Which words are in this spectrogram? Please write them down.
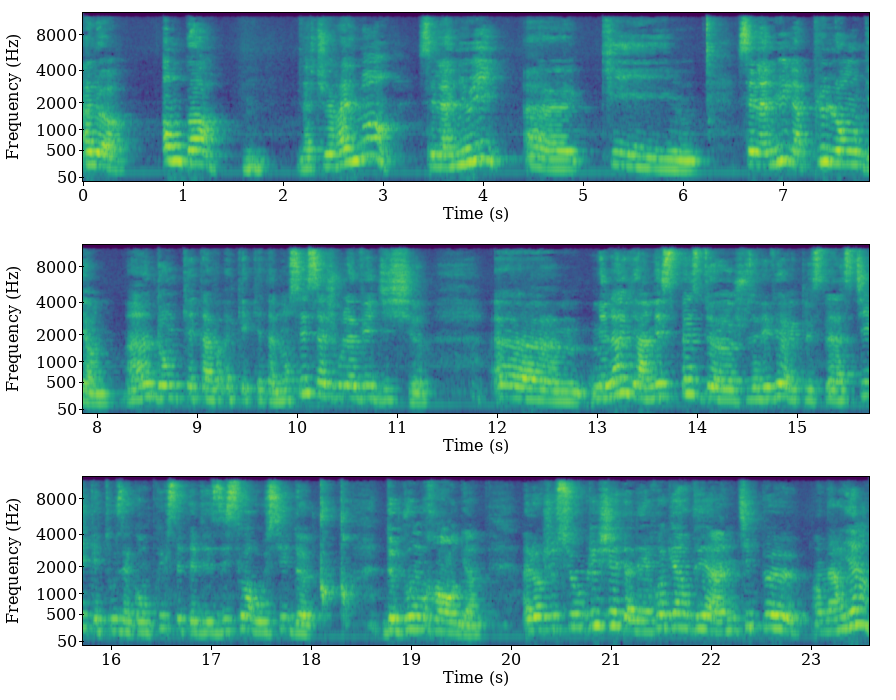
Alors, en bas, naturellement, c'est la nuit euh, qui... C'est la nuit la plus longue, hein, donc qui est, annoncée, ça je vous l'avais dit. Euh, mais là, il y a une espèce de... Je vous avais vu avec les plastiques et tout, vous avez compris que c'était des histoires aussi de, de boomerang. Alors je suis obligée d'aller regarder un petit peu en arrière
